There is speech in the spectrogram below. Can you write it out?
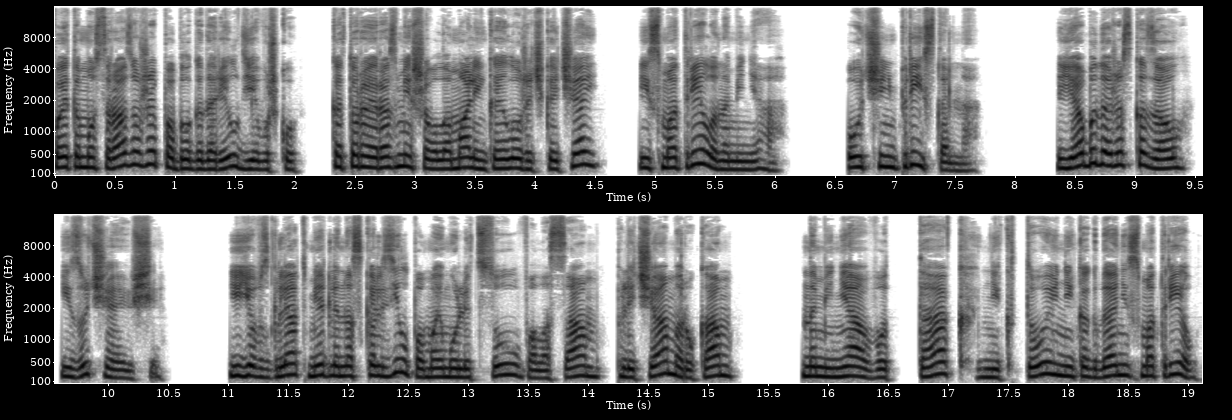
поэтому сразу же поблагодарил девушку, которая размешивала маленькой ложечкой чай и смотрела на меня очень пристально. Я бы даже сказал, изучающе. Ее взгляд медленно скользил по моему лицу, волосам, плечам и рукам. На меня вот так никто и никогда не смотрел.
